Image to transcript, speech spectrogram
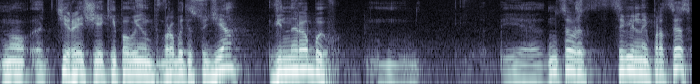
Ну, е, ті речі, які повинен робити суддя, він не робив. Е, ну, це вже цивільний процес.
